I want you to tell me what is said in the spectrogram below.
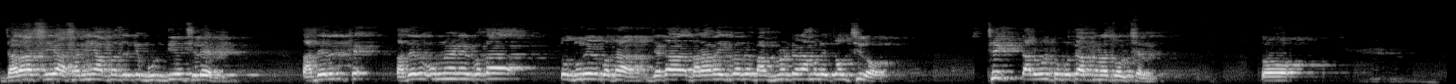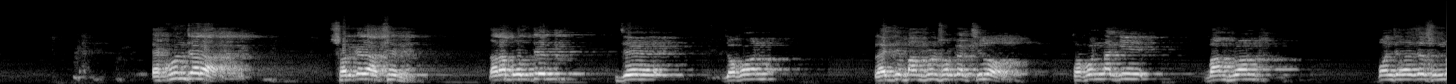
যারা সেই আশা নিয়ে আপনাদেরকে ভোট দিয়েছিলেন, তাদের তাদের উন্নয়নের কথা তো দূরের কথা, যেটা ধারাবাহিকভাবে বামফ্রন্টের আমলে চলছিল। ঠিক তার উল্টো পথে আপনারা চলছেন। তো এখন যারা সরকারে আছেন, তারা বলতেন যে যখন রাজ্যে বামফ্রন্ট সরকার ছিল, তখন নাকি বামফ্রন্ট পঞ্চাশ হাজার শূন্য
